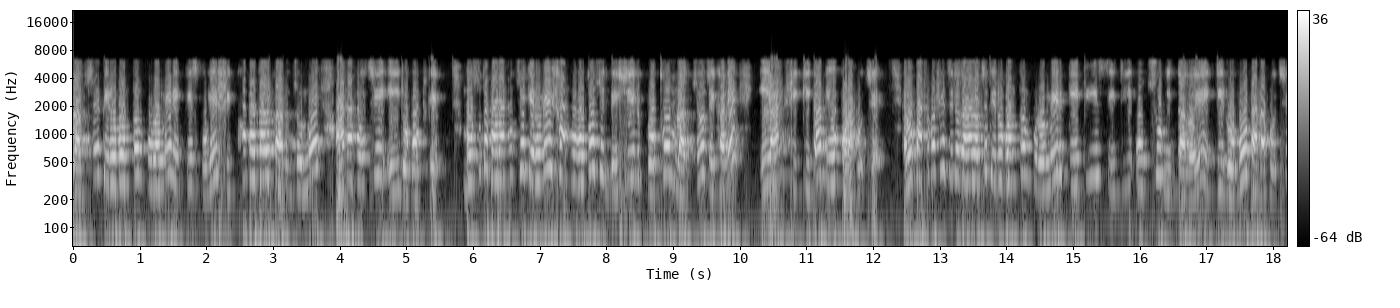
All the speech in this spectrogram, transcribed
রাজ্যে তিরুবনন্তপুরমের একটি স্কুলে শিক্ষকতার জন্য আনা হয়েছে এই রোবটকে বস্তুত বলা হচ্ছে কেরলের সম্ভবত যে দেশের প্রথম রাজ্য যেখানে এআই শিক্ষিকা নিয়োগ করা হচ্ছে। এবং পাশাপাশি যেটা জানা যাচ্ছে তিরুবনন্তপুরমের কেটি উচ্চ বিদ্যালয়ে একটি রোবট আনা হয়েছে।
